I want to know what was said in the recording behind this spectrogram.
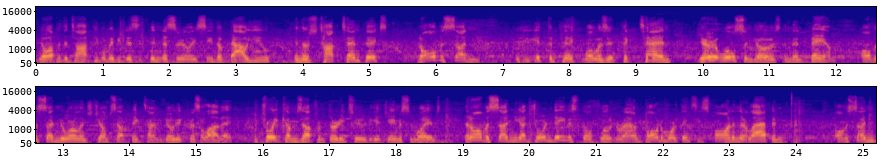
You know, up at the top, people maybe didn't necessarily see the value in those top 10 picks, but all of a sudden, when you get to pick, what was it, pick 10, Garrett. Wilson goes, and then bam, all of a sudden New Orleans jumps up big time to go get Chris Olave. Detroit comes up from 32 to get Jameson Williams. Then all of a sudden, you got Jordan Davis still floating around. Baltimore thinks he's falling in their lap, and all of a sudden,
